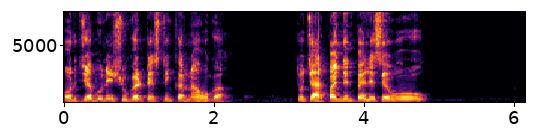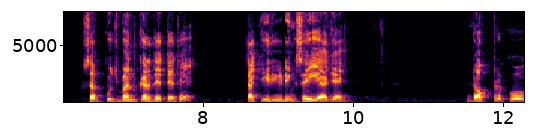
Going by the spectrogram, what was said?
और जब उन्हें शुगर टेस्टिंग करना होगा तो चार पाँच दिन पहले से वो सब कुछ बंद कर देते थे, ताकि रीडिंग सही आ जाए। डॉक्टर को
